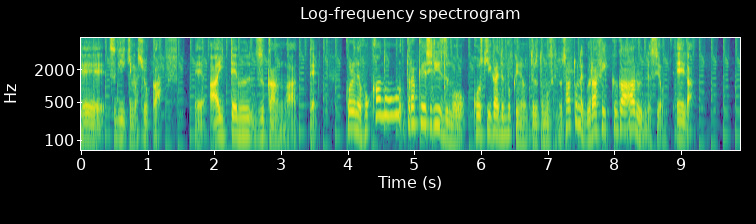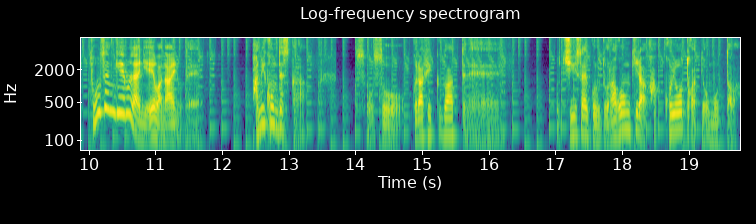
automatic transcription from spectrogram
えー次行きましょうか、えーアイテム図鑑があって。これね他のドラクエシリーズも公式ガイドブックに載ってると思うんですけどちゃんとねグラフィックがあるんですよ絵が当然ゲーム内に絵はないのでファミコンですから。そうそう。グラフィックがあってね小さい頃ドラゴンキラーかっこよとかって思ったわ。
